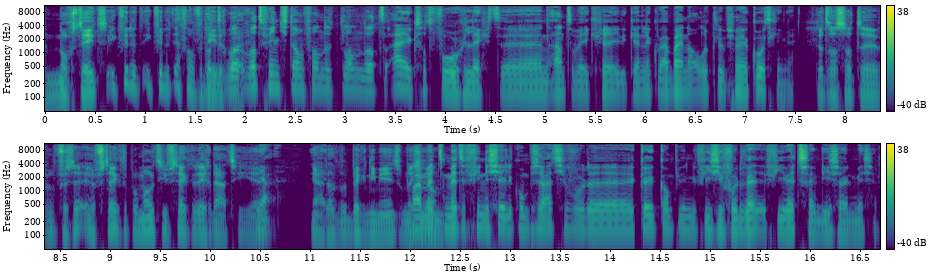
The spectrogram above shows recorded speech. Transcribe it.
nog steeds, ik vind, het, ik vind het echt wel verdedigbaar. wat, wat vind je dan van het plan dat Ajax had voorgelegd een aantal weken geleden kennelijk, waar bijna alle clubs mee akkoord gingen? Dat was dat verste- versterkte promotie, versterkte degradatie. ja. Ja, daar ben ik niet mee eens. Omdat Maar je met, dan, met de financiële compensatie voor de keukenkampioen-divisie voor de we- vier wedstrijden die ze zouden missen.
